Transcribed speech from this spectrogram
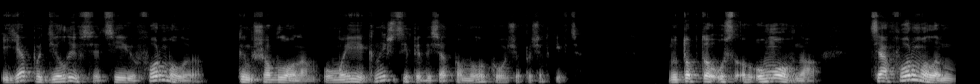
і я поділився цією формулою тим шаблоном, у моїй книжці 50 помилок коуча початківця. Ну, тобто, умовно, ця формула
